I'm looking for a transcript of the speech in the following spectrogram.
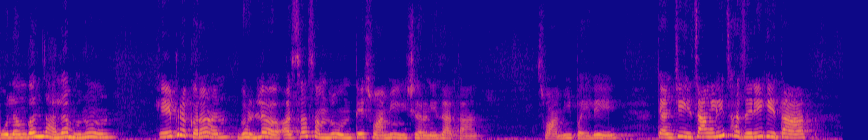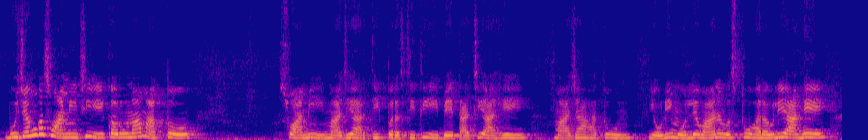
उल्लंघन झालं म्हणून हे प्रकरण घडलं असं समजून ते स्वामी शरणी जातात. स्वामी पहिले त्यांची चांगलीच हजेरी घेतात. भुजंग स्वामीची करुणा मागतो. स्वामी माझी आर्थिक परिस्थिती बेताची आहे. माझ्या हातून एवढी मौल्यवान वस्तू हरवली आहे.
